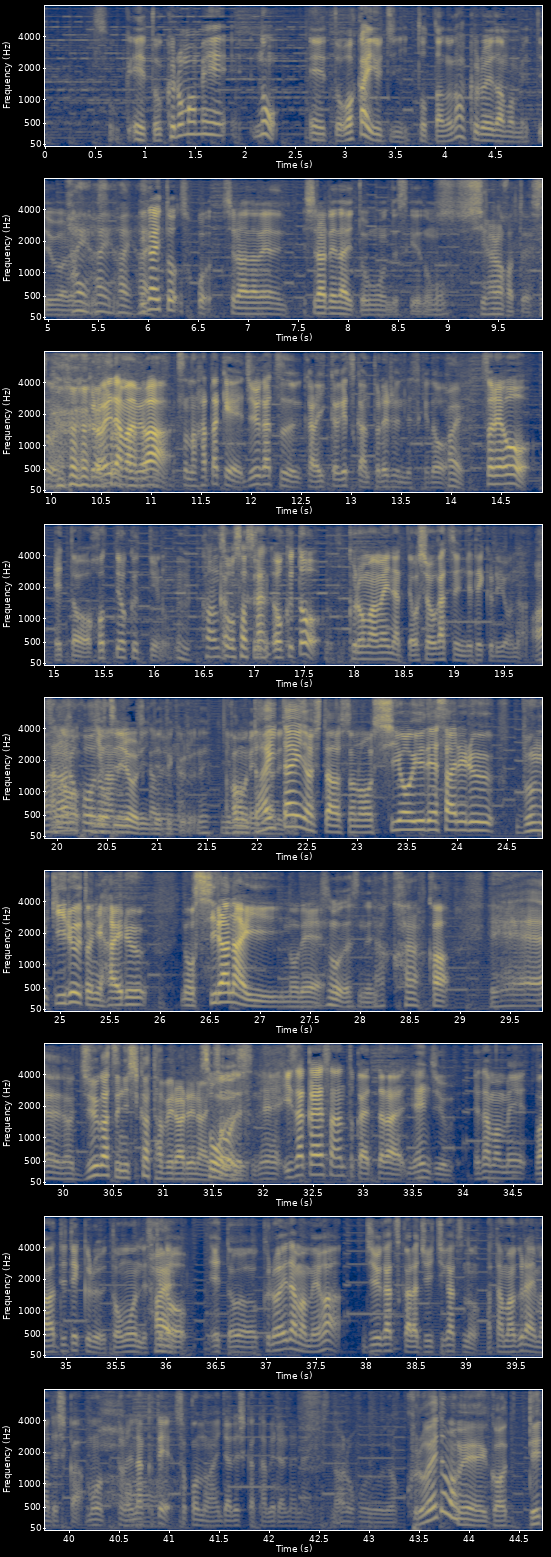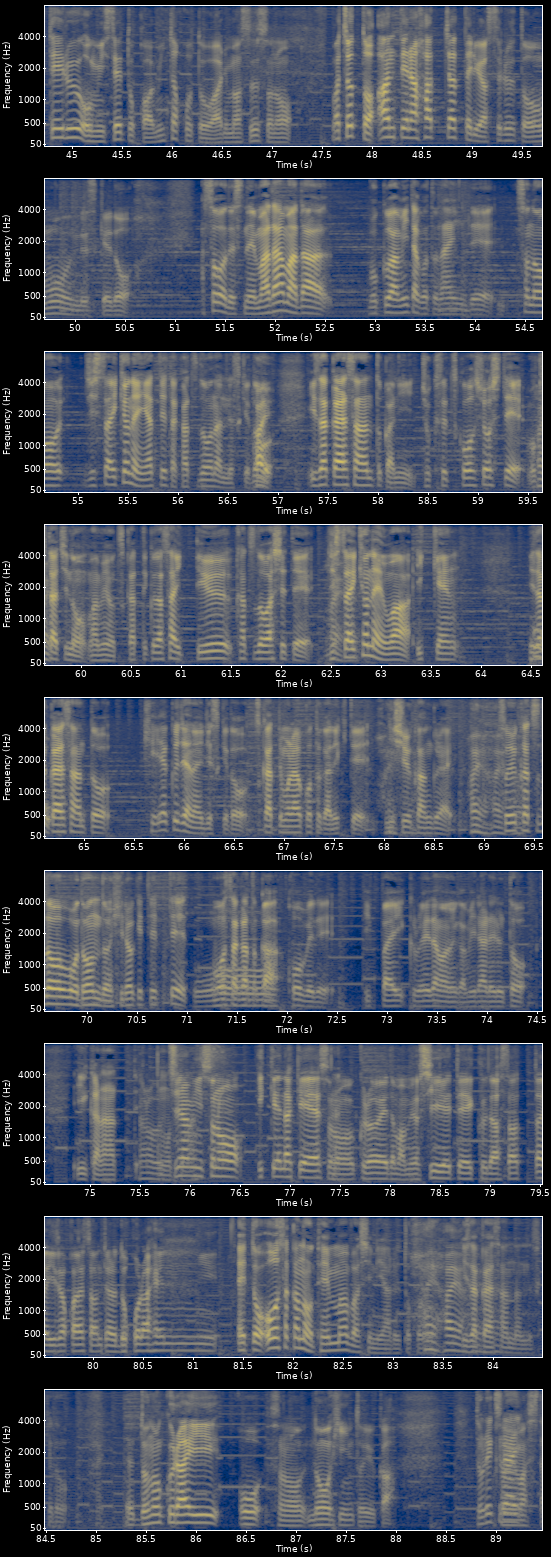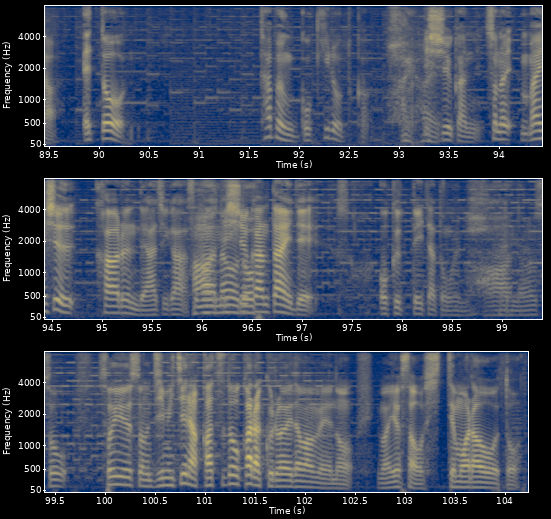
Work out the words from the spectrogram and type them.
そう、えーと、黒豆の、えーと、若いうちに取ったのが黒枝豆って言われるんです、はいはい、意外とそこ知られ知られないと思うんですけれども。知らなかったです、ね、黒枝豆はその畑10月から1か月間取れるんですけど、はい、それを、えっと、放っておくっていうの、うん、乾燥させておくと黒豆になってお正月に出てくるようなあなるほど。料理に出てくるね大体の人はその塩茹でされる分岐ルートに入るのを知らないのでそうですねなかなかえー、10月にしか食べられない。そうです。ね。居酒屋さんとかやったら年中枝豆は出てくると思うんですけど、はい、えっと、黒枝豆は10月から11月の頭ぐらいまでしかもう取れなくてそこの間でしか食べられないです、ね、なるほど。黒枝豆が出てるお店とか見たことあります？その、まあ、ちょっとアンテナ張っちゃったりはすると思うんですけど。そうですね。まだまだ僕は見たことないんでその実際去年やってた活動なんですけど、はい、居酒屋さんとかに直接交渉して僕たちの豆を使ってくださいっていう活動はしてて、実際去年は一見居酒屋さんと契約じゃないですけど使ってもらうことができて2週間ぐらい。そういう活動をどんどん広げていって大阪とか神戸でいっぱい黒枝豆が見られるといいかなってちなみにその一軒だけその黒枝豆を仕入れてくださった居酒屋さんってどこら辺に？えっと大阪の天満橋にあるところ居酒屋さんなんですけど、はい、どのくらいをその納品というかどれくらい？ました？えっと多分5キロとか1週間に、その毎週変わるんで味が。その1週間単位で送っていたと思います。はあ、なるそうそういうその地道な活動から黒枝豆の今良さを知ってもらおうと。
